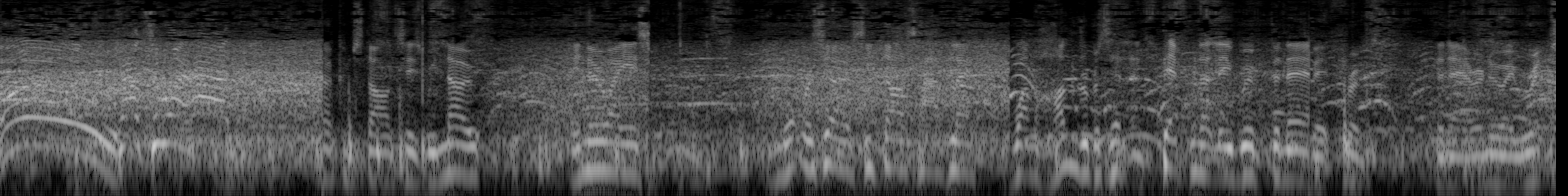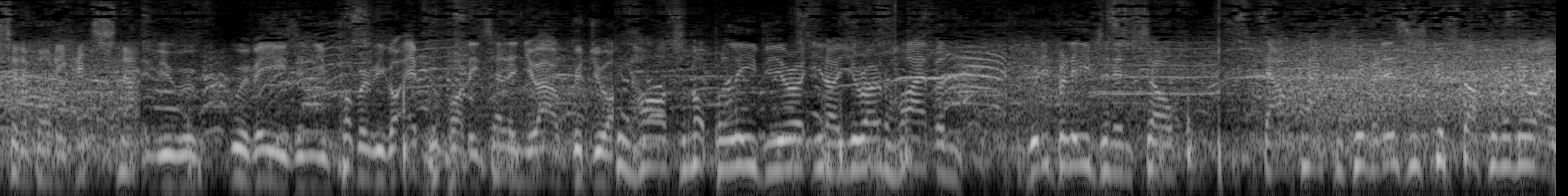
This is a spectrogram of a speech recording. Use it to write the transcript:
Oh! Counter right hand. Circumstances we know Inoue is. What reserves he does have left. 100% and definitely with Donaire. From Donaire Inoue rips to the body, head snap. If you with, with ease, and you've probably got everybody telling you how good you are. It'd be hard to not believe your, you know, your own hype and really believes in himself. Doubt can't him, and this is good stuff from Inoue.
